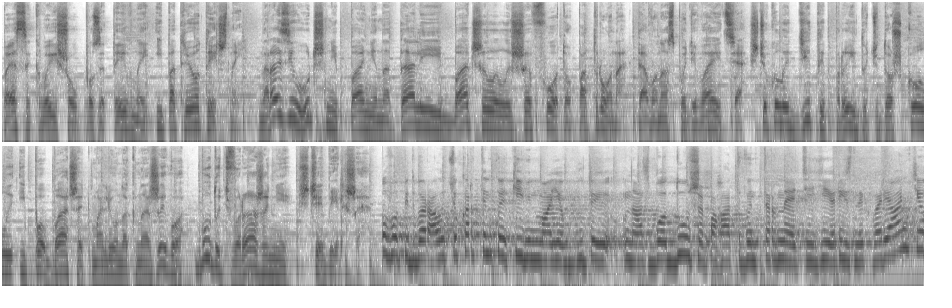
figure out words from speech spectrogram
Песик вийшов позитивний і патріотичний. Наразі учні пані Наталії бачили лише фото патрона, та вона сподівається, що коли діти прийдуть до школи і побачать малюнок наживо, будуть вражені ще більше. Довго підбирали цю картинку, який він має бути у нас, бо дуже багато в інтернеті є різних варіантів,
